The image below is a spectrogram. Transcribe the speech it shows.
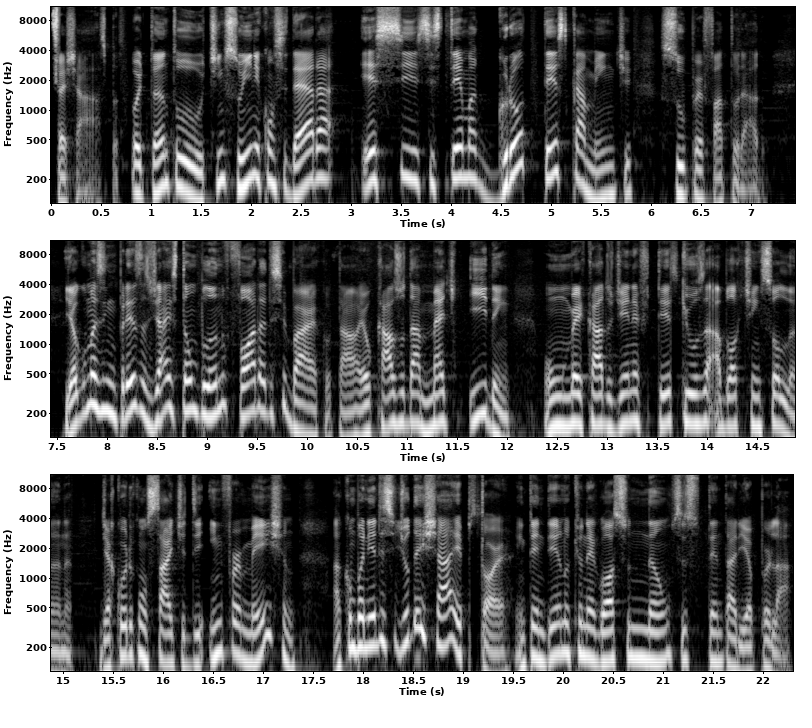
Fecha aspas. Portanto, Tim Sweeney considera esse sistema grotescamente superfaturado. E algumas empresas já estão pulando fora desse barco, tá? É o caso da Magic Eden, um mercado de NFTs que usa a blockchain Solana. De acordo com o site The Information, a companhia decidiu deixar a App Store, entendendo que o negócio não se sustentaria por lá.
